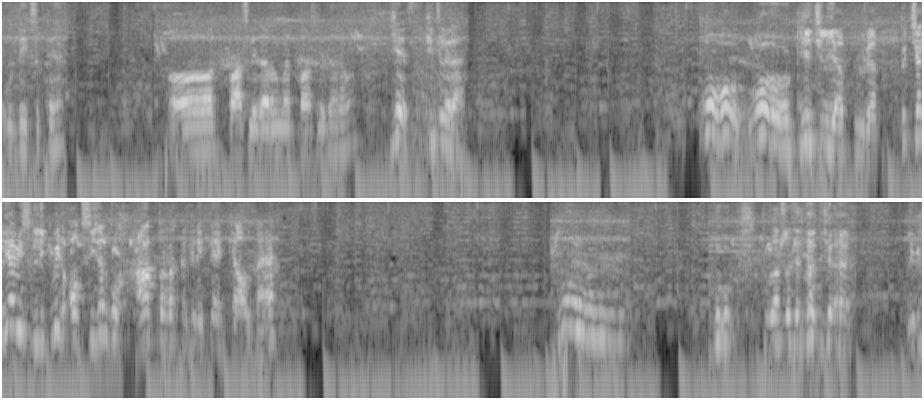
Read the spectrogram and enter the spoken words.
वो देख सकते हैं। और पास ले जा रहा हूँ, मैं पास ले जा रहा हूँ। ये खींच ले रहा है। वो वो खींच लिया पूरा। तो चलिए अब इस लिक्विड ऑक्सीजन को हाथ पर रख करके देखते हैं क्या होता है। थोड़ा सा जला दिया है। लेकिन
